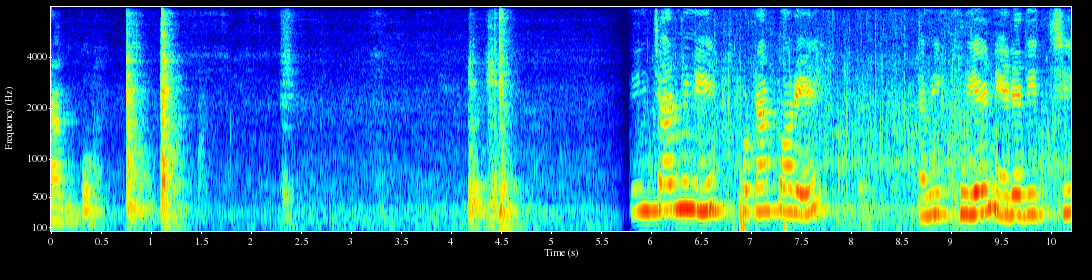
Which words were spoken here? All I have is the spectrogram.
রাখব। তিন চার মিনিট ফোটার পরে আমি খুলে নেড়ে দিচ্ছি।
